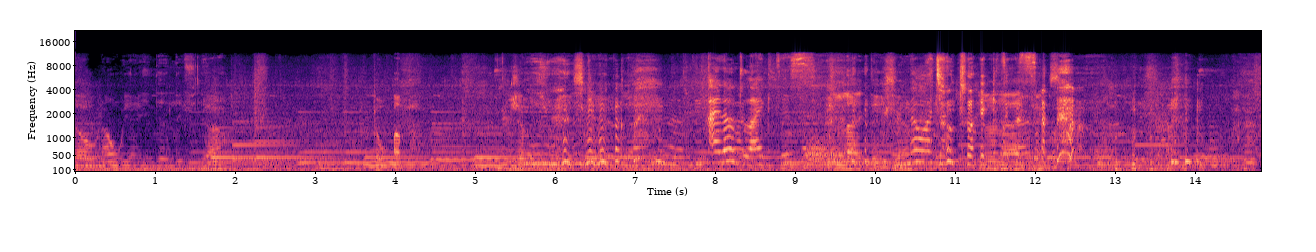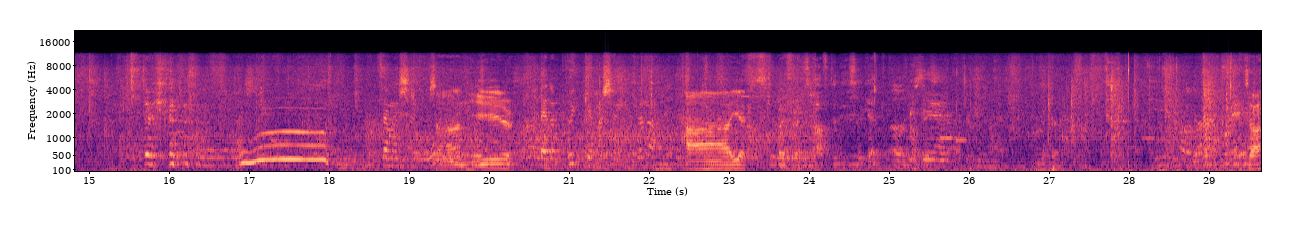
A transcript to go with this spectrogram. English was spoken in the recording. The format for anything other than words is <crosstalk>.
So now we are in the lift, yeah? Go up. Really <laughs> scared, yeah? I don't like this. You like this, yeah? No, I don't like you this. Sen like here. Bij de brücke waarschijnlijk, Ah, yes. After this again. Okay. Oh, yeah. Okay. So,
